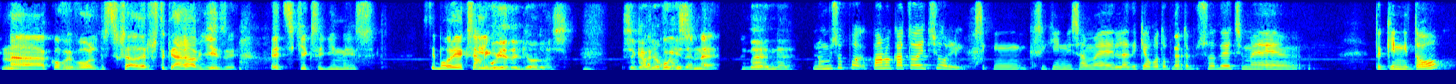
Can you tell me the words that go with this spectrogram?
να κόβει βόλτες στις ξαδέρφους του και να γαυγίζει. Έτσι και ξεκινήσει στην πορεία εξελίχθηκε. Ακούγεται κιόλας. Σε κάποια Ακούγεται, ναι. Ναι, ναι. Νομίζω πάνω κάτω έτσι όλοι ξεκινήσαμε. Δηλαδή και εγώ το πρώτο ναι. επεισόδιο έτσι με το κινητό.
